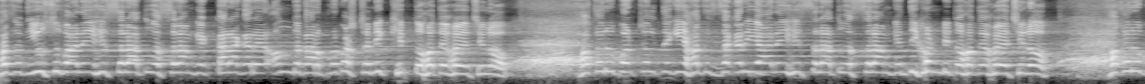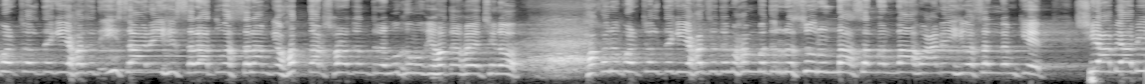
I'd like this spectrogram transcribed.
হজরত ইউসুফ আলী হিসালাতামকে কারাগারের অন্ধকার প্রকোষ্ঠে নিক্ষিপ্ত হতে হয়েছিল। হকের উপর চলতে গিয়ে হজরত জাকারিয়া আলী হিসালাতামকে দ্বিখণ্ডিত হতে হয়েছিল। হকের উপর চলতে গিয়ে হজরত ঈসা আলী হিসালাতামকে হত্যার ষড়যন্ত্রের মুখোমুখি হতে হয়েছিল। হকের উপর চলতে গিয়ে হজরত মোহাম্মদুর রসুল্লাহ সাল্লাহ আলহি ওসাল্লামকে শিয়াবে আবি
